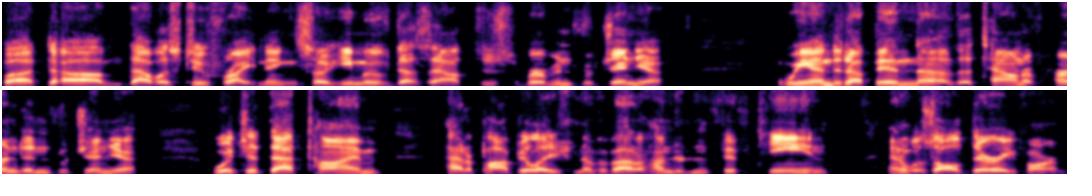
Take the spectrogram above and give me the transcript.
But um, that was too frightening. So he moved us out to suburban Virginia. We ended up in uh, the town of Herndon, Virginia, which at that time had a population of about 115, and it was all dairy farm.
